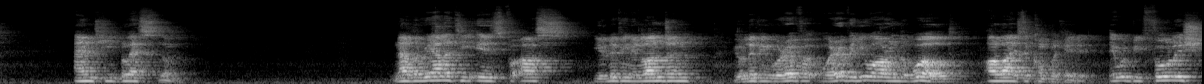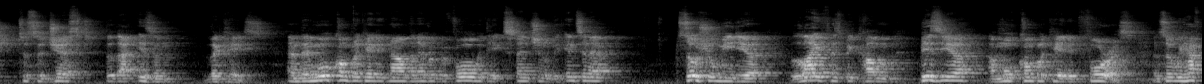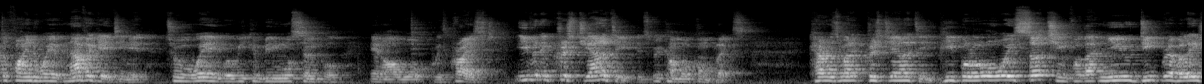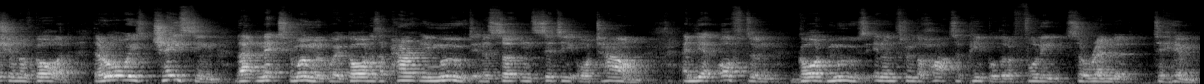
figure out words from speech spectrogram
and he blessed them. Now, the reality is for us, you're living in London, you're living wherever, wherever you are in the world, our lives are complicated. It would be foolish to suggest that that isn't the case. And they're more complicated now than ever before with the extension of the internet, social media. Life has become busier and more complicated for us. And so we have to find a way of navigating it to a way where we can be more simple in our walk with Christ. Even in Christianity, it's become more complex. Charismatic Christianity, people are always searching for that new deep revelation of God. They're always chasing that next moment where God has apparently moved in a certain city or town. And yet, often, God moves in and through the hearts of people that are fully surrendered to Him.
